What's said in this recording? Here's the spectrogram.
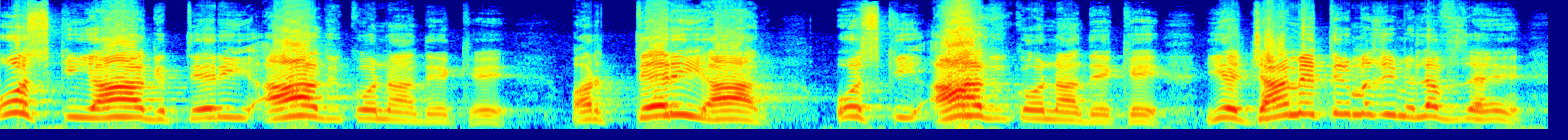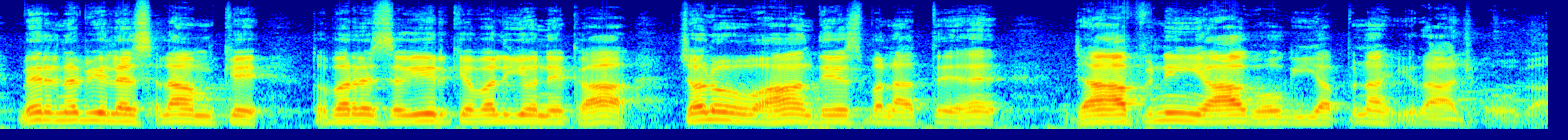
उसकी आग, तेरी आग को ना देखे और तेरी आग उसकी आग को ना देखे। ये जाम तिरमजी में लफ्ज हैं मेरे नबी सलाम के। तो बर सगीर के वलियों ने कहा, चलो वहाँ देश बनाते हैं, जहाँ अपनी आग होगी, अपना ही राज होगा।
